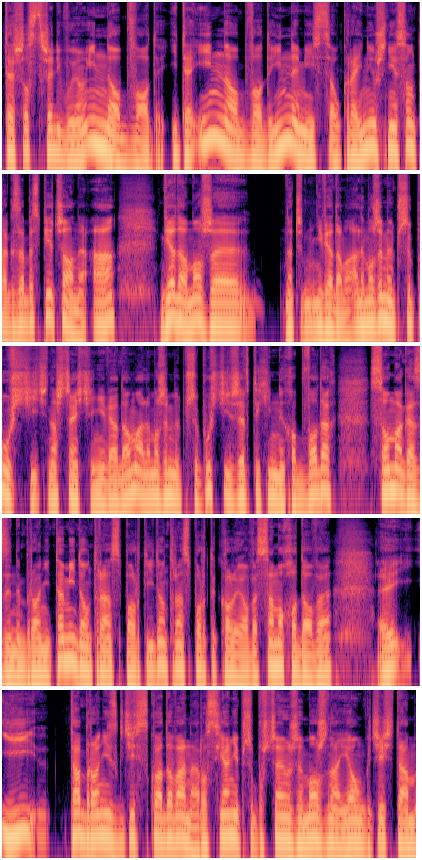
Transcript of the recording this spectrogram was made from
też ostrzeliwują inne obwody. I te inne obwody, inne miejsca Ukrainy już nie są tak zabezpieczone. A wiadomo, że znaczy nie wiadomo, ale możemy przypuścić, na szczęście nie wiadomo, ale możemy przypuścić, że w tych innych obwodach są magazyny broni, tam idą transporty, idą transporty kolejowe, samochodowe e, i ta broń jest gdzieś składowana. Rosjanie przypuszczają, że można ją gdzieś tam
